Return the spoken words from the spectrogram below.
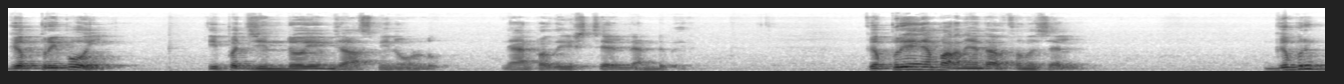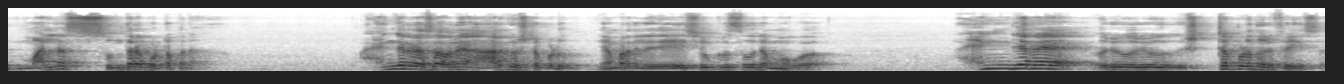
ഗപ്രി പോയി. ഇപ്പൊ ജിൻഡോയും ജാസ്മിനും ഉള്ളൂ. ഞാൻ പ്രതീക്ഷിച്ചതിൽ രണ്ടുപേരും ഗപ്രിയെ ഞാൻ പറഞ്ഞതിന്റെ അർത്ഥം എന്ന് വെച്ചാൽ ഗബ്രി നല്ല സുന്ദര കുട്ടപ്പന. ഭയങ്കര രസം. അവനെ ആർക്കും ഇഷ്ടപ്പെടും. ഞാൻ പറഞ്ഞില്ലേ യേശു ക്രിസ്തുവിന്റെ മുഖം ഭയങ്കര ഒരു ഒരു ഇഷ്ടപ്പെടുന്ന ഒരു ഫേസ്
